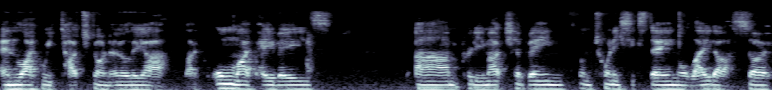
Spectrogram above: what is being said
and like we touched on earlier, like all my PBs um, pretty much have been from 2016 or later. So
